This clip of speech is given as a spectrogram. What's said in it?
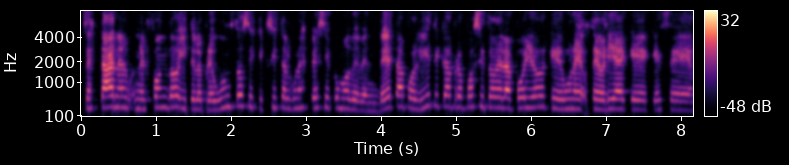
se está en el, fondo, y te lo pregunto, si es que existe alguna especie como de vendetta política a propósito del apoyo, que es una teoría que, que se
